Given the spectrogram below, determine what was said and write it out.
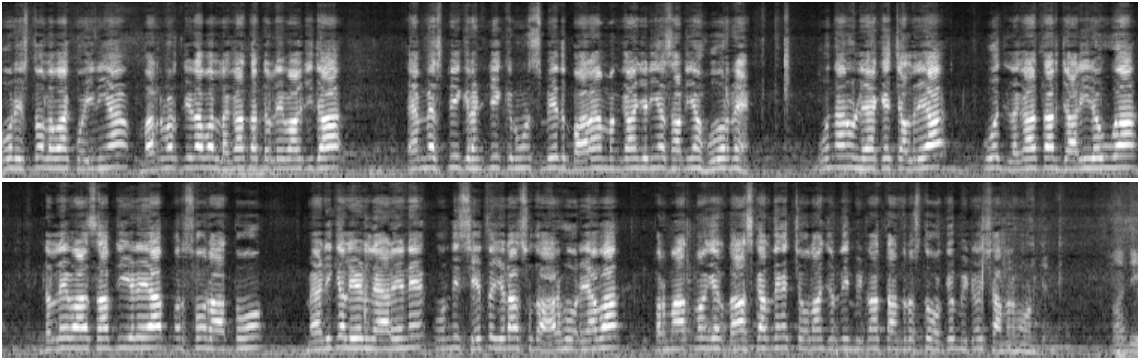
ਔਰ ਇਸ ਤੋਂ ਇਲਾਵਾ ਕੋਈ ਨਹੀਂ ਆ। ਮਰਮਤ ਜਿਹੜਾ ਵਾ ਲਗਾਤਾਰ ਡੱਲੇਵਾਲ ਜੀ ਦਾ ਐਮਐਸਪੀ ਗਰੰਟੀ ਕਾਨੂੰਨ ਸਮੇਤ 12 ਮੰਗਾਂ ਜਿਹੜੀਆਂ ਸਾਡੀਆਂ ਹੋਰ ਨੇ, ਉਹਨਾਂ ਨੂੰ ਲੈ ਕੇ ਚੱਲ ਰਿਹਾ। ਉਹ ਲਗਾਤਾਰ ਜਾਰੀ ਰਹੂਗਾ। ਡੱਲੇਵਾਲ ਸਾਹਿਬ ਜੀ ਜਿਹੜੇ ਆ, ਪਰਸੋਂ ਰਾਤ ਤੋਂ ਮੈਡੀਕਲ ਏਡ ਲੈ ਰਹੇ ਨੇ ਉਹਨਾਂ ਦੀ ਸਿਹਤ ਜਿਹੜਾ ਸੁਧਾਰ ਹੋ ਰਿਹਾ ਵਾ ਪਰਮਾਤਮਾ ਅੱਗੇ ਅਰਦਾਸ ਕਰਦੇ ਹਾਂ ਕਿ 14 ਜਨਵਰੀ ਦੀ ਮੀਟਿੰਗ ਤੰਦਰੁਸਤ ਹੋ ਕੇ ਮੀਟਿੰਗ ਵਿੱਚ ਸ਼ਾਮਲ ਹੋਣਗੇ ਹਾਂਜੀ।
